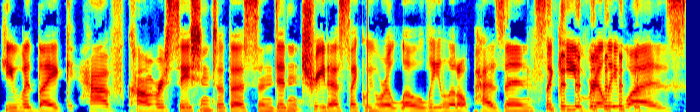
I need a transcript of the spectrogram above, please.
he would like have conversations with us and didn't treat us like we were lowly little peasants. Like he really was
